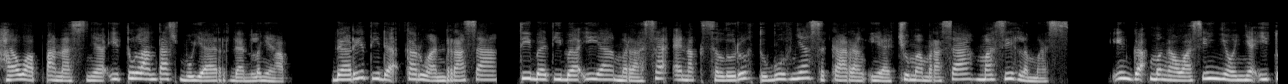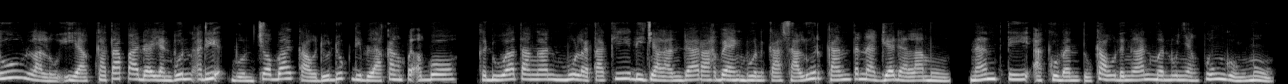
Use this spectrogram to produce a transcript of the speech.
hawa panasnya itu lantas buyar dan lenyap. Dari tidak karuan rasa, tiba-tiba ia merasa enak seluruh tubuhnya sekarang ia cuma merasa masih lemas. Inggak mengawasi nyonya itu lalu ia kata pada Yan Bun adik Bun coba kau duduk di belakang Pebo, kedua tangan letaki di jalan darah Beng Bun kasalurkan tenaga dalammu, nanti aku bantu kau dengan menunyang punggungmu.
